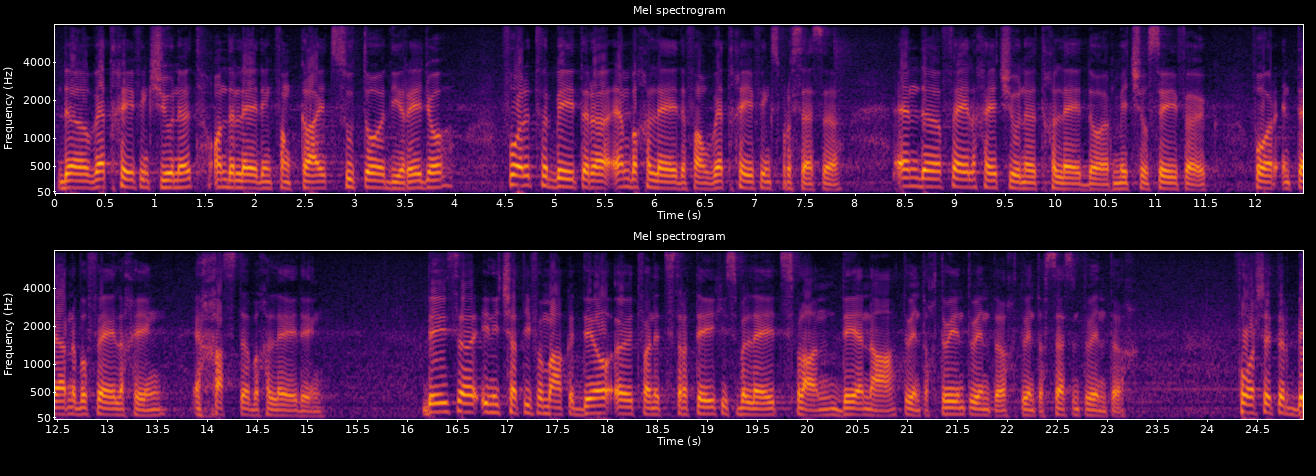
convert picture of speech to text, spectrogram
De wetgevingsunit onder leiding van Kait Suto Di Reggio voor het verbeteren en begeleiden van wetgevingsprocessen en de veiligheidsunit geleid door Mitchell Zeefuik voor interne beveiliging en gastenbegeleiding. Deze initiatieven maken deel uit van het strategisch beleidsplan DNA 2022-2026. Voorzitter B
